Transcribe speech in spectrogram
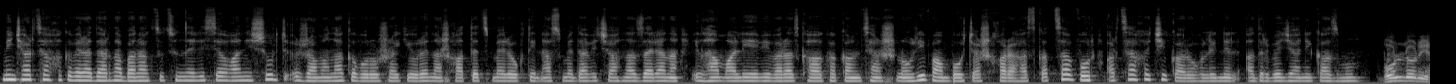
Մինչ Արցախը կվերադառնա բանակցությունների սեղանի շուրջ, ժամանակը որոշակիորեն աշխատեց մեր օգտին, ասում է Դավիթ Շահնազարյանը։ Իլհամ Ալիևի վարած քաղաքականության շնորհիվ ամբողջ աշխարհը հասկացավ, որ Արցախը չի կարող լինել Ադրբեջանի կազմում։ Բոլորի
